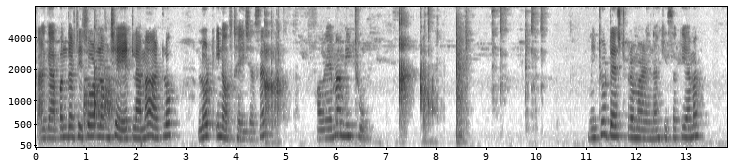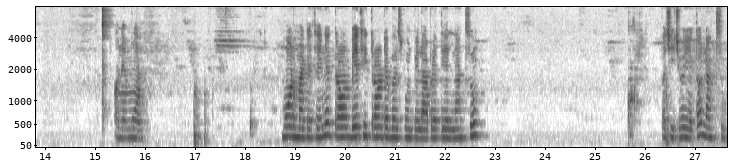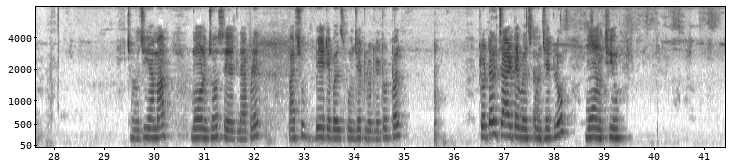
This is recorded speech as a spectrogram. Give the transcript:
કારણ કે આ પંદરથી સોળ નંગ છે, એટલામાં આટલો લોટ ઇનફ થઈ જશે. હવે એમાં મીઠું. મીઠું ટેસ્ટ પ્રમાણે નાખી શકીએ આમાં. અને મોણ. મોણ માટે થઈને ત્રણ બેથી ત્રણ ટેબલ સ્પૂન પહેલાં આપણે તેલ નાખશું. પછી જોઈએ તો નાખશું. જો હજી આમાં મોણ જોશે એટલે આપણે પાછું બે ટેબલ સ્પૂન જેટલું એટલે ટોટલ ટોટલ ચાર ટેબલ સ્પૂન જેટલું મોણ થયું.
